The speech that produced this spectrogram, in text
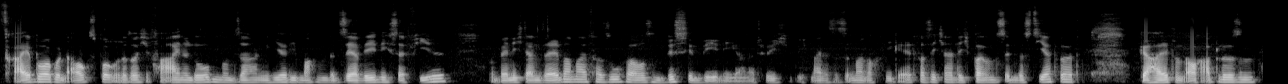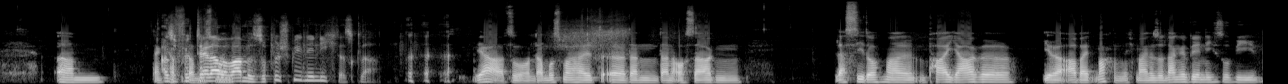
Freiburg und Augsburg oder solche Vereine loben und sagen, hier, die machen mit sehr wenig sehr viel. Und wenn ich dann selber mal versuche, aus ein bisschen weniger, natürlich, ich meine, es ist immer noch viel Geld, was sicherlich bei uns investiert wird, Gehalt und auch Ablösen. Ähm, dann Also für Teller aber man- warme Suppe spielen die nicht, das ist klar. ja, so, und da muss man halt äh, dann, dann auch sagen, lass sie doch mal ein paar Jahre ihre Arbeit machen. Ich meine, solange wir nicht so wie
